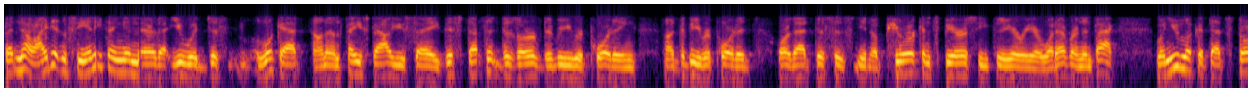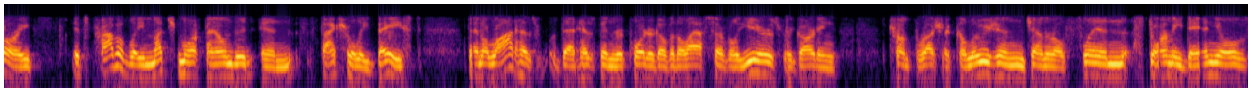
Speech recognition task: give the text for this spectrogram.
but no, I didn't see anything in there that you would just look at on, on face value, say this doesn't deserve to be reporting uh, to be reported, or that this is you know pure conspiracy theory or whatever. And in fact, when you look at that story, it's probably much more founded and factually based than a lot has that has been reported over the last several years regarding Trump Russia collusion, General Flynn, Stormy Daniels,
